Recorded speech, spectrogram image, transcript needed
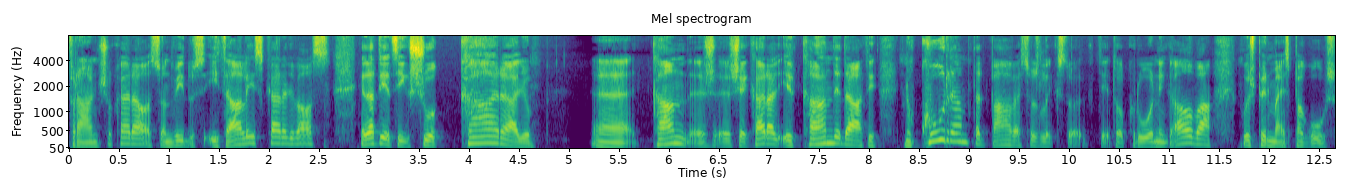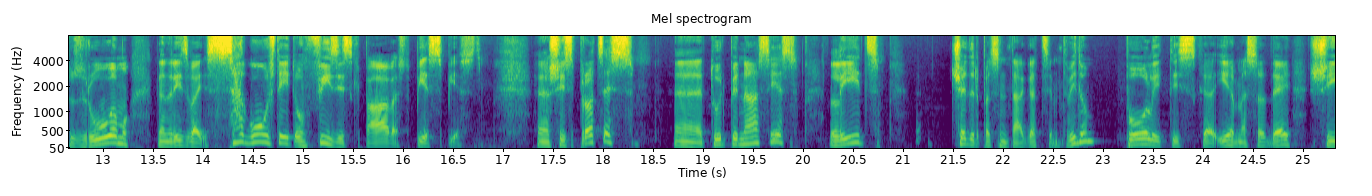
franču karalis un vidus Itālijas karaļu valsts, kad attiecīgi šo karaļu eh, kan, šie karaļi ir kandidāti, nu kuram tad pāvis uzliks to, to kroni galvā, kurš pirmais pagūs uz Romu, gan arī vai sagūstīt un fiziski pāvestu piespiest. Šis process turpināsies līdz 14. gadsimta vidum. Politiska iemesla dēļ šī,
